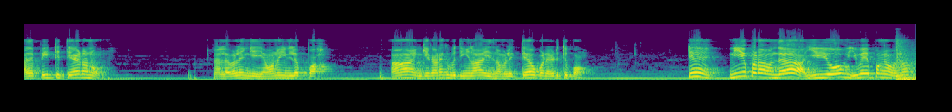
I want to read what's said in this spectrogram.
அதை போயிட்டு தேடணும். நல்ல வேலை இங்கே எவனும் இல்லைப்பா. ஆ இங்கே கணக்கு பார்த்தீங்களா? இது நம்மளுக்கு தேவைப்பட எடுத்துப்போம். டே நீ எப்படா வந்த? ஐயோ இவன் எப்பங்க வந்தான்?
